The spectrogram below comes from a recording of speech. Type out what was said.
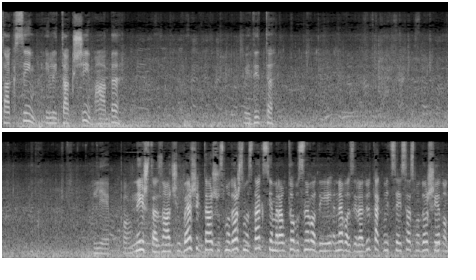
Taksim ili takšim, abe. Vidite. Lijepo. Ništa, znači u Bešiktašu smo došli smo s taksijem jer autobus ne, vodi, ne vozi radi utakmice i sad smo došli jednog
